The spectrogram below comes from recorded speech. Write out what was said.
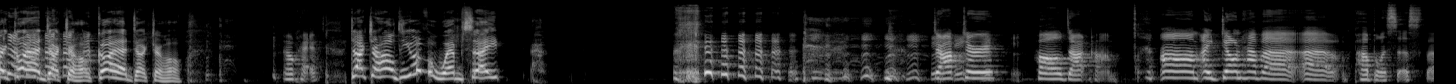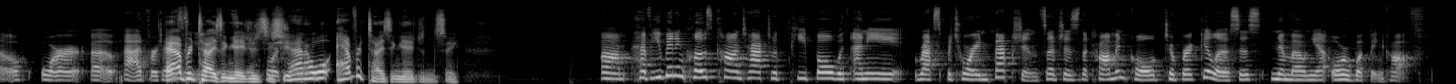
All right, go ahead, Dr. Hull. Go ahead, Dr. Hull. Okay. Dr. Hull, do you have a website? drhall.com. Um, I don't have a, a publicist though, or a advertising Advertising agency. She had a whole advertising agency. Um, have you been in close contact with people with any respiratory infections, such as the common cold, tuberculosis, pneumonia, or whooping cough?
